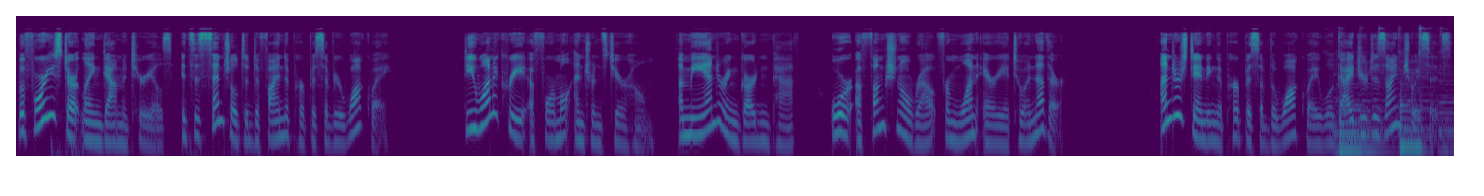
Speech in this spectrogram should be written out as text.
Before you start laying down materials, it's essential to define the purpose of your walkway. Do you want to create a formal entrance to your home, a meandering garden path, or a functional route from one area to another? Understanding the purpose of the walkway will guide your design choices.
